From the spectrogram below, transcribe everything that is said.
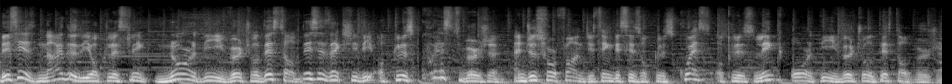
This is neither the Oculus Link nor the virtual desktop. This is actually the Oculus Quest version. And just for fun, do you think this is Oculus Quest, Oculus Link, or the virtual desktop version?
